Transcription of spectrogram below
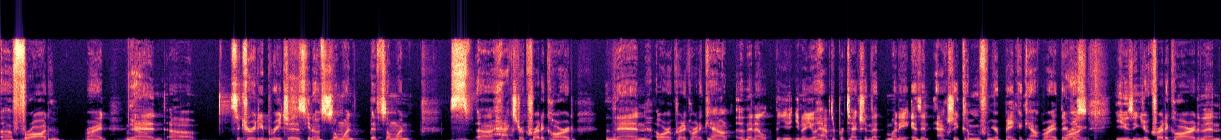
uh, fraud, right? Yeah. And uh, security breaches. You know, if someone if someone uh, hacks your credit card, then or a credit card account, then you, you, know you'll have the protection that money isn't actually coming from your bank account, right? They're right. just using your credit card, and then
